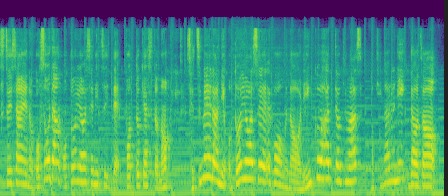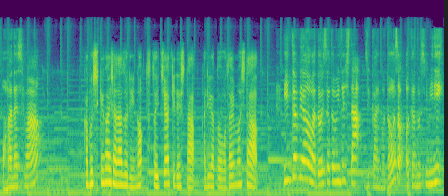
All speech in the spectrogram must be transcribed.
筒井さんへのご相談、お問い合わせについて、ポッドキャストの説明欄にお問い合わせフォームのリンクを貼っておきます。お気軽にどうぞ。お話は？株式会社ナズリーの筒井千明でした。ありがとうございました。インタビュアーは土井さとみでした。次回もどうぞお楽しみに。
